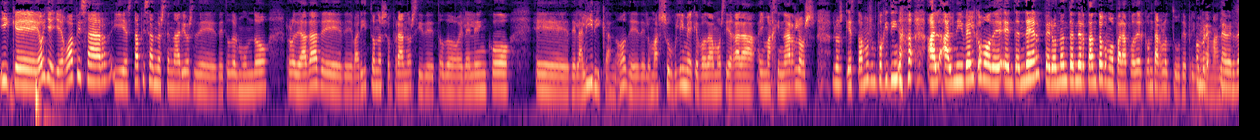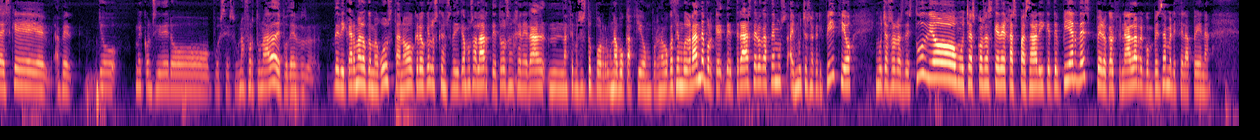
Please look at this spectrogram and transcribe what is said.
y que, oye, llegó a pisar y está pisando escenarios de, de todo el mundo, rodeada de, de, barítonos, sopranos y de todo el elenco eh, de la lírica, ¿no? De, lo más sublime que podamos llegar a, imaginar los, los que estamos un poquitín al, al, nivel como de entender, pero no entender tanto como para poder contarlo tú de primera Hombre, mano. La verdad es que, a ver, yo me considero, pues eso, una afortunada de poder dedicarme a lo que me gusta, ¿no? Creo que los que nos dedicamos al arte, todos en general, mm, hacemos esto por una vocación, por una vocación muy grande, porque detrás de lo que hacemos hay mucho sacrificio, muchas horas de estudio, muchas cosas que dejas pasar y que te pierdes, pero que al final la recompensa merece la pena.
